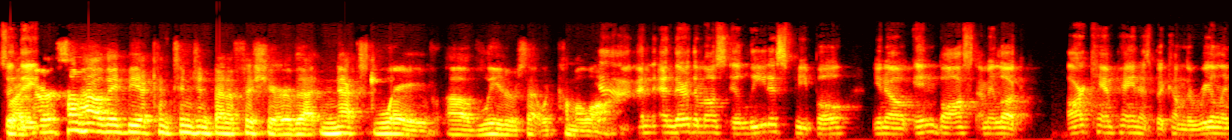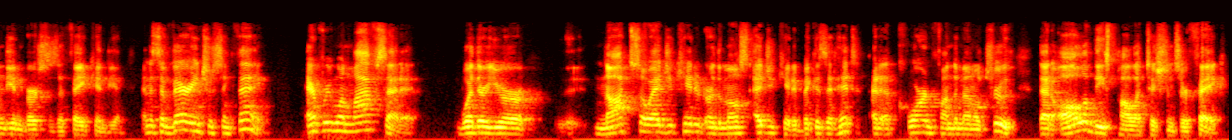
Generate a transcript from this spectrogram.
So right. they or somehow they'd be a contingent beneficiary of that next wave of leaders that would come along. Yeah, and, and they're the most elitist people, you know, in Boston. I mean, look, our campaign has become the real Indian versus a fake Indian. And it's a very interesting thing. Everyone laughs at it. Whether you're not so educated or the most educated because it hits at a core and fundamental truth that all of these politicians are fake.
